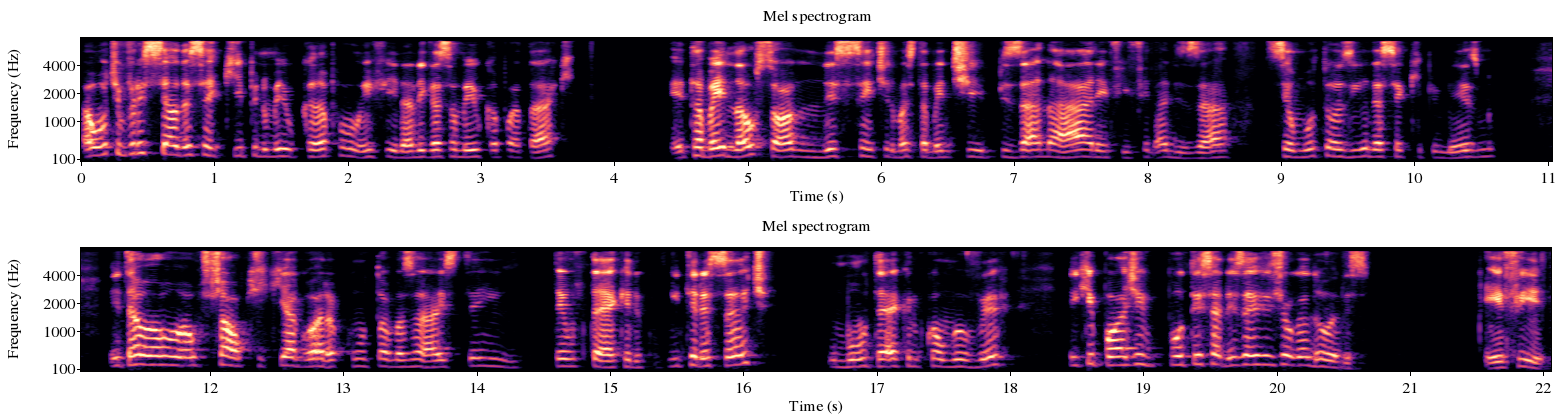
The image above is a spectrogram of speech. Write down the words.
é o diferencial dessa equipe no meio-campo, enfim, na ligação meio-campo-ataque. E também não só nesse sentido, mas também de pisar na área, enfim, finalizar, ser o um motorzinho dessa equipe mesmo. Então é um Schalke que agora com o Thomas Reis tem, tem um técnico interessante, um bom técnico, ao meu ver, e que pode potencializar esses jogadores. Enfim,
